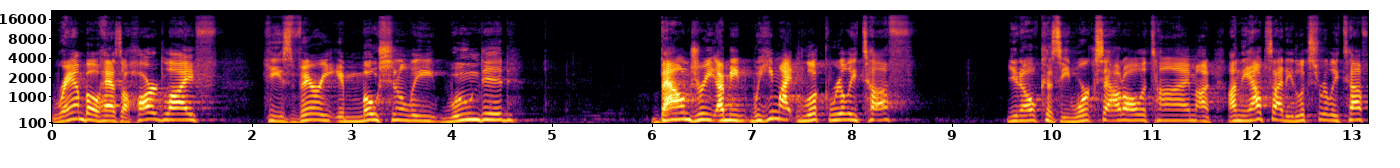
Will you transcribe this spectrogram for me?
Rambo has a hard life, He's very emotionally wounded. Boundary, I mean, he might look really tough, you know, because he works out all the time. On, on the outside, he looks really tough,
